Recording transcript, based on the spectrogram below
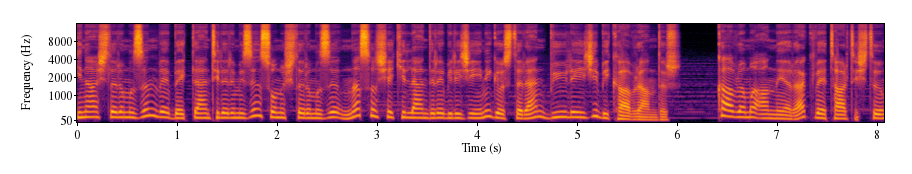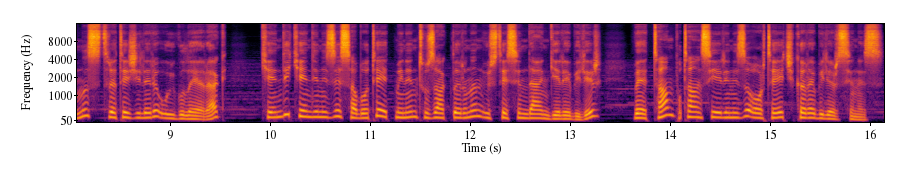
inançlarımızın ve beklentilerimizin sonuçlarımızı nasıl şekillendirebileceğini gösteren büyüleyici bir kavramdır. Kavramı anlayarak ve tartıştığımız stratejileri uygulayarak kendi kendinizi sabote etmenin tuzaklarının üstesinden gelebilir ve tam potansiyelinizi ortaya çıkarabilirsiniz.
